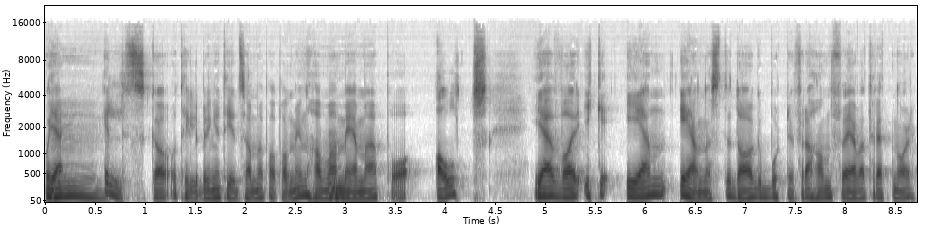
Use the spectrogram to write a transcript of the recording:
Og jeg Mm. elska å tilbringe tid sammen med pappaen min. Han var med meg på alt. Jeg var ikke én eneste dag borte fra han før jeg var 13 år.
